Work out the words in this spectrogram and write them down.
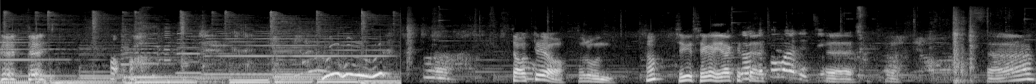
자, 어때요, 여러분? 어? 지금 제가 예약했다. 뽑아야 되지. 예. 어. 자.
